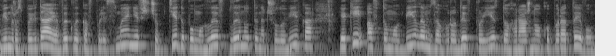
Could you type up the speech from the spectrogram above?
Він розповідає, викликав полісменів, щоб ті допомогли вплинути на чоловіка, який автомобілем загородив проїзд до гаражного кооперативу.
